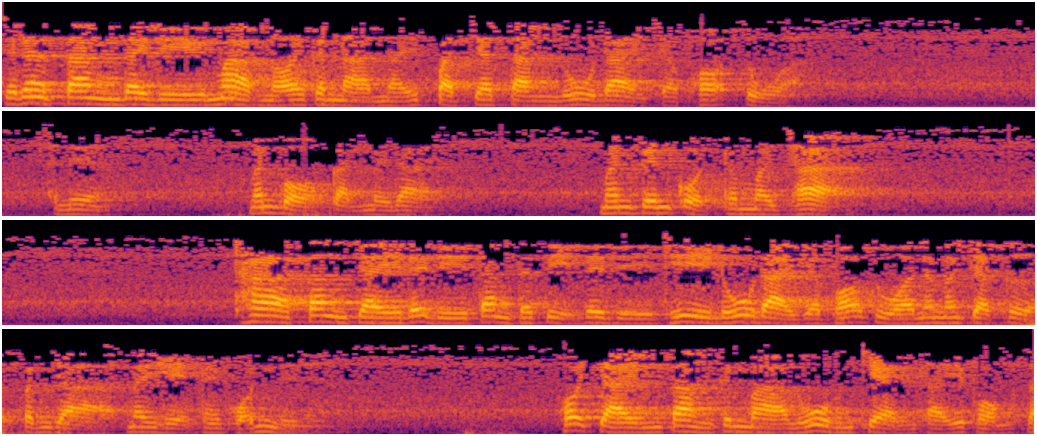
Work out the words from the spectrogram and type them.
จะได้ตั้งได้ดีมากน้อยขนาดไหน ปัจจตังรู้ได้เฉพาะตัว อันนี้มันบอกกันไม่ได้ มันเป็นกฎธรรมชาติ ถ้าตั้งใจได้ดีตั้งสติได้ดีที่รู้ได้เฉพาะตัวนั้นมันจะเกิดปัญญาในเหตุในผลเลยเพราะใจมันตั้งขึ้นมารู้มันแจ่มใสผ่องใส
